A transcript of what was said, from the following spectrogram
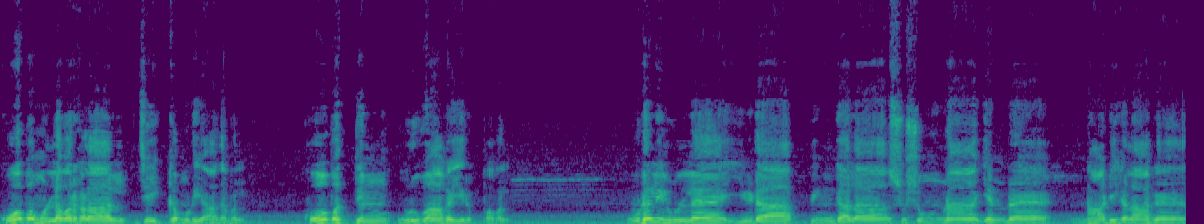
கோபம் உள்ளவர்களால் ஜெயிக்க முடியாதவள். கோபத்தின் உருவாக இருப்பவள். உடலில் உள்ள இடா பிங்களா சுஷும்னா என்ற நாடிகளாக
